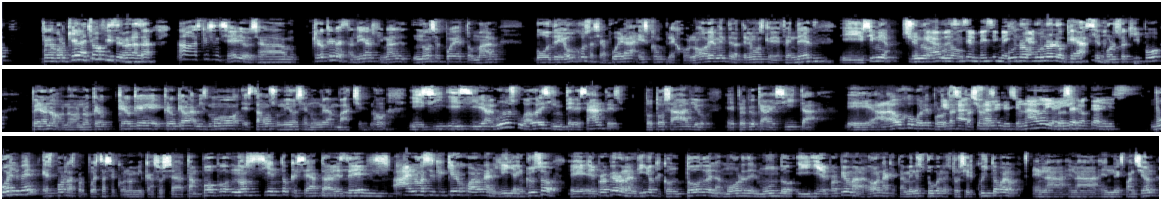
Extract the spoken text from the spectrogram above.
pero ¿por qué la Chofis, hermana? O sea, no, es que es en serio, o sea, creo que nuestra liga al final no se puede tomar o de ojos hacia afuera es complejo, ¿no? Obviamente la tenemos que defender y sí, mira, si ¿De uno, uno- es el Messi uno, mexicano. uno lo que hace por su equipo, pero no, no, no creo, creo que, creo que ahora mismo estamos sumidos en un gran bache, ¿no? Y si, y si algunos jugadores interesantes, Toto Salio, el propio Cabecita, eh, Araujo vuelve por otras situaciones, Sale lesionado y ahí sé. creo que ahí es... vuelven es por las propuestas económicas, o sea, tampoco, no siento que sea a través de, Mm. ay, no, es que quiero jugar una liguilla. Incluso eh, el propio Ronaldinho, que con todo el amor del mundo, y, y el propio Maradona, que también estuvo en nuestro circuito, bueno, en la, en la, en la expansión,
